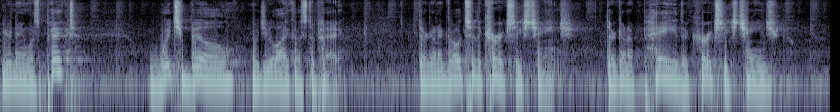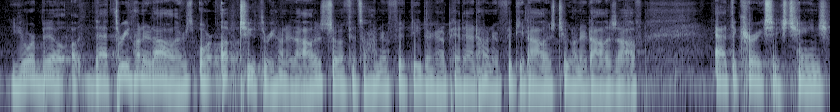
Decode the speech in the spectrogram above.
your name was picked. Which bill would you like us to pay? They're going to go to the currency exchange. They're going to pay the currency exchange your bill, uh, that $300 or up to $300. So if it's 150, they're going to pay that $150, $200 off at the currency exchange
